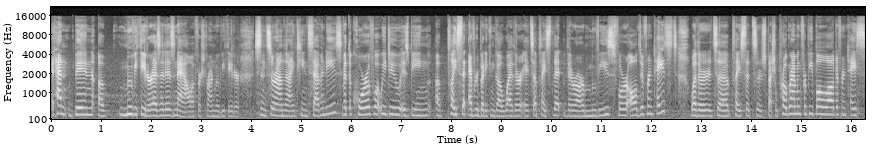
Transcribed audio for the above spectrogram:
It hadn't been a movie theater as it is now, a first run movie theater, since around the 1970s. At the core of what we do is being a place that everybody can go, whether it's a place that there are movies for all different tastes, whether it's a place that's there's special programming for people of all different tastes,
